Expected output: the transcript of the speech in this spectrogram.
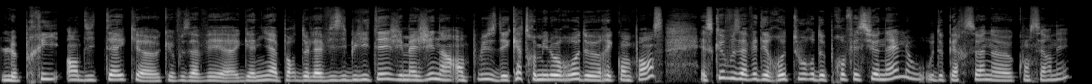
Le prix Handitech que vous avez gagné apporte de la visibilité, j'imagine, hein, en plus des 4000 euros de récompense. Est-ce que vous avez des retours de professionnels ou de personnes concernées?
